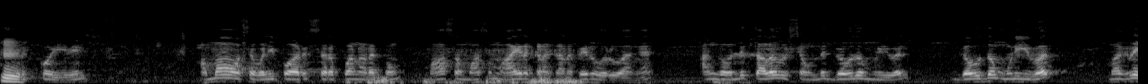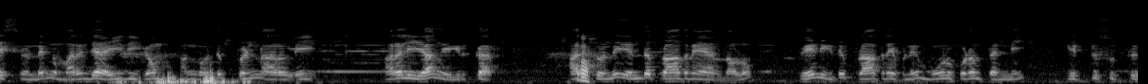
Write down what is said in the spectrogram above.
திருக்கோயிலில் அமாவாசை வழிபாடு சிறப்பாக நடக்கும். மாதம் மாதம் ஆயிரக்கணக்கான பேர் வருவாங்க. அங்கே வந்து தலவிருஷம் வந்து கௌதம் முனிவர் கௌதம் முனிவர் மகரேஷ் வந்து இங்கே மறைஞ்ச ஐதீகம். அங்கே வந்து பெண் அரளி அரளியாக அங்கே இருக்கார். அதுக்கு வந்து எந்த பிரார்த்தனையாக இருந்தாலும் வேண்டிக்கிட்டு பிரார்த்தனை பண்ணி மூணு குடம் தண்ணி எட்டு சுத்து.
